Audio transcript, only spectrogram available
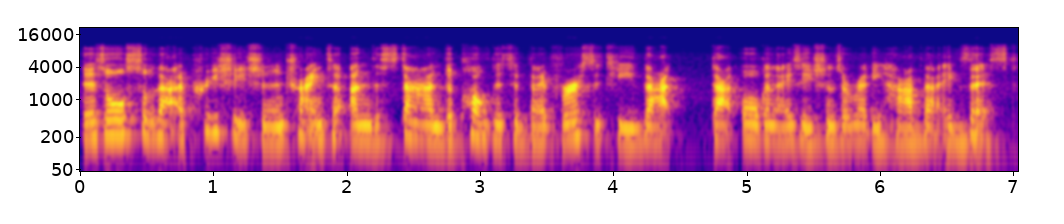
there's also that appreciation and trying to understand the cognitive diversity that that organizations already have that exist.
